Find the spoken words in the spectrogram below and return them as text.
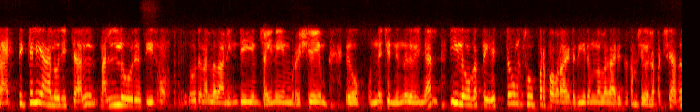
പ്രാക്ടിക്കലി ആലോചിച്ചാൽ നല്ലൊരു തീരുമാനം. എന്തുകൊണ്ട് നല്ലതാണ്. ഇന്ത്യയും ചൈനയും റഷ്യയും ഒന്നിച്ച് നിന്നു കഴിഞ്ഞാൽ ഈ ലോകത്തെ ഏറ്റവും സൂപ്പർ പവറായിട്ട് തീരും എന്നുള്ള കാര്യത്തിൽ സംശയമില്ല. പക്ഷെ അത്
